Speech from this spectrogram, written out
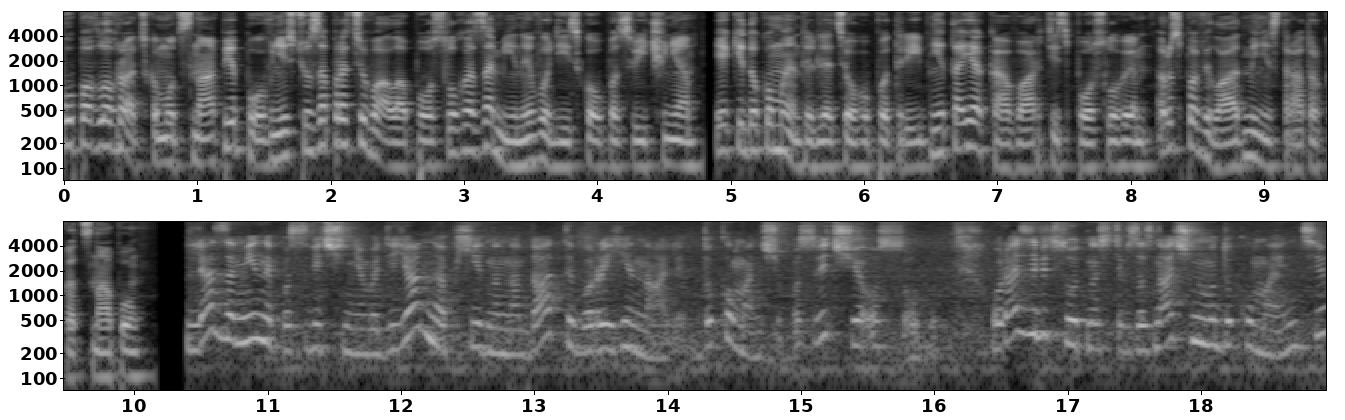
У Павлоградському ЦНАПі повністю запрацювала послуга заміни водійського посвідчення. Які документи для цього потрібні та яка вартість послуги, розповіла адміністраторка ЦНАПу. Для заміни посвідчення водія необхідно надати в оригіналі документ, що посвідчує особу. У разі відсутності в зазначеному документі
